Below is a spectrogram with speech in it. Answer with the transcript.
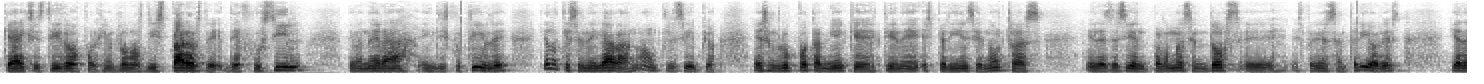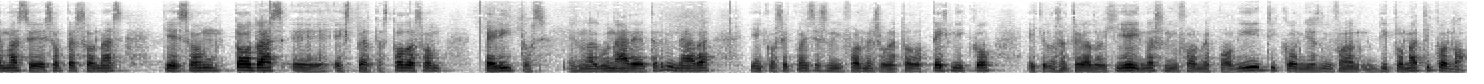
que ha existido, por ejemplo, los disparos de, fusil de manera indiscutible, que es lo que se negaba ¿no? a un principio. Es un grupo también que tiene experiencia en otras, eh, les decía, por lo menos en dos eh, experiencias anteriores, y además eh, son personas que son todas expertas, todos son peritos en alguna área determinada, y en consecuencia es un informe sobre todo técnico, el que nos ha entregado el GIEI, no es un informe político, ni es un informe diplomático, no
